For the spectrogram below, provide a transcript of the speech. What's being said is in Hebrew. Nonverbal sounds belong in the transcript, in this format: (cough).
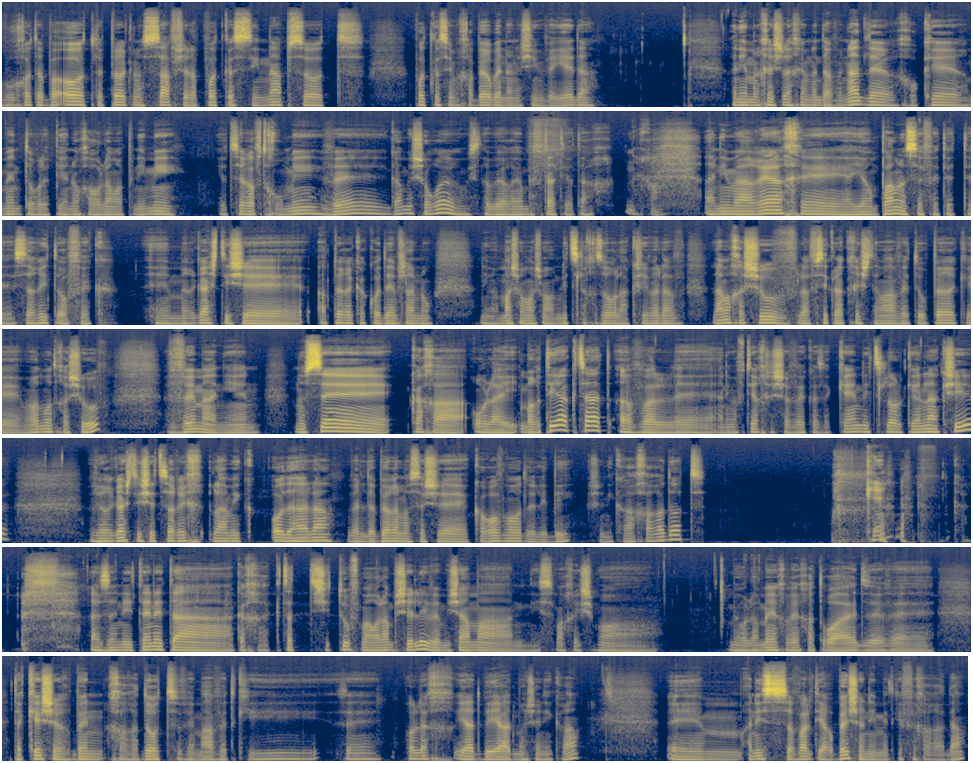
ברוכות הבאות לפרק נוסף של הפודקאסט סינפסות, פודקאסט שמחבר בין אנשים וידע. אני המנחה שלכם נדב נדלר, חוקר, מנטור לפענוח העולם הפנימי, יוצר רב-תחומי וגם משורר, מסתבר, היום הפתעתי אותך. נכון. אני מארח uh, היום פעם נוספת את uh, שרית אופק. Um, הרגשתי שהפרק הקודם שלנו אני ממש ממש ממליץ לחזור להקשיב אליו. למה חשוב להפסיק להכחיש את המוות? הוא פרק uh, מאוד מאוד חשוב ומעניין. נושא ככה אולי מרתיע קצת, אבל uh, אני מבטיח ששווה כזה כן לצלול, כן להקשיב. והרגשתי שצריך להעמיק עוד הלאה ולדבר על נושא שקרוב מאוד לליבי, שנקרא חרדות. כן. (laughs) אז אני אתן את ה... ככה קצת שיתוף מהעולם שלי, ומשם אני אשמח לשמוע מעולמך ואיך את רואה את זה, ואת הקשר בין חרדות ומוות, כי זה הולך יד ביד, מה שנקרא. אמ, אני סבלתי הרבה שנים מהתקפי חרדה.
